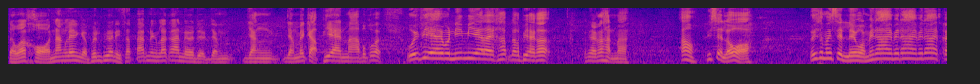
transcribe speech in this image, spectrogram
แต่ว่าขอนั่งเล่นกับเพื่อนๆอีกสักแป๊บหนึ่งแล้วกันเดี๋ยวเดี๋ยวยังยังยังไม่กลับพี่แอนมาผมก็แบบอุ้ยพี่แอนวันนี้มีอะไรครับ แล้วพี่แอนก็พี่แอนก็หันมาอ้าวนี่เสร็จแล้วเหรอเฮ้ยทำไมเสร็จเร็วอะไม่ได้ไม่ได้ไม่ได้ไป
